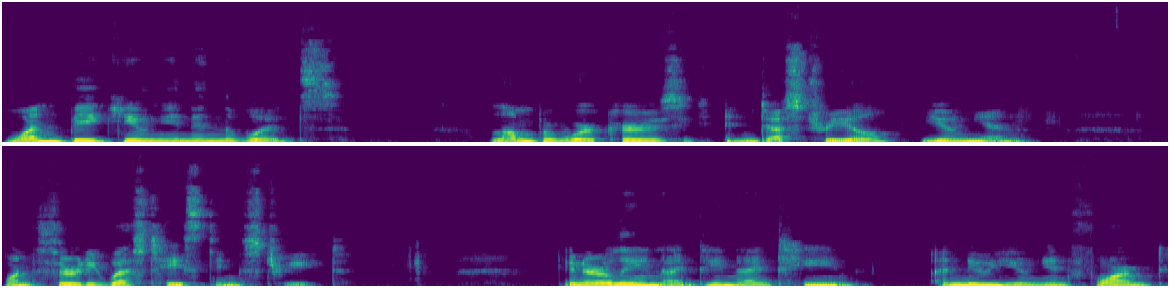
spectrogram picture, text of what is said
One big union in the woods. Lumber Workers Industrial Union, 130 West Hastings Street. In early 1919, a new union formed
